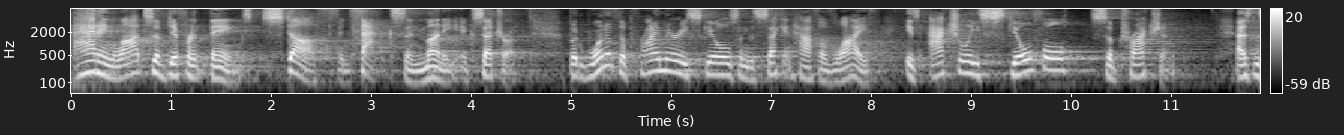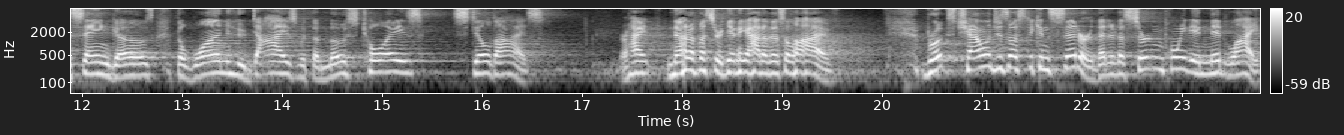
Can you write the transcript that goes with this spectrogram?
adding lots of different things, stuff and facts and money, etc. But one of the primary skills in the second half of life is actually skillful subtraction. As the saying goes, the one who dies with the most toys still dies. Right? None of us are getting out of this alive. Brooks challenges us to consider that at a certain point in midlife,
